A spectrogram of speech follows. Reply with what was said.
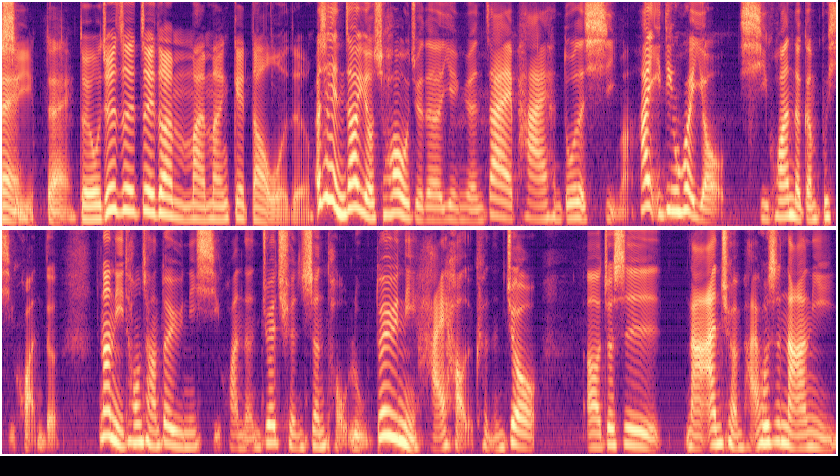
西对。对。对，我觉得这这一段蛮蛮 get 到我的。而且你知道，有时候我觉得演员在拍很多的戏嘛，他一定会有喜欢的跟不喜欢的。那你通常对于你喜欢的，你就会全身投入；对于你还好的，可能就呃就是拿安全牌，或是拿你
